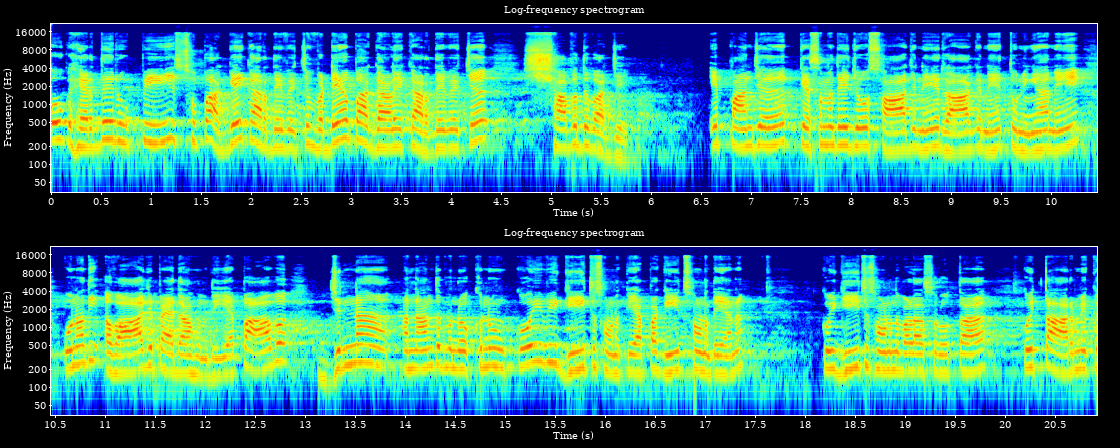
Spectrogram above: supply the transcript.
ਉਹ ਹਿਰਦੇ ਰੂਪੀ ਸੁਭਾਗੇ ਘਰ ਦੇ ਵਿੱਚ, ਵੱਡਿਆਂ ਭਾਗਾਂ ਵਾਲੇ ਘਰ ਦੇ ਵਿੱਚ ਸ਼ਬਦ ਵਾਜੇ। ਇਹ ਪੰਜ ਕਿਸਮ ਦੇ ਜੋ ਸਾਜ਼ ਨੇ, ਰਾਗ ਨੇ, ਧੁਨੀਆਂ ਨੇ, ਉਹਨਾਂ ਦੀ ਆਵਾਜ਼ ਪੈਦਾ ਹੁੰਦੀ ਹੈ। ਭਾਵ ਜਿੰਨਾ ਆਨੰਦ ਮਨੁੱਖ ਨੂੰ ਕੋਈ ਵੀ ਗੀਤ ਸੁਣ ਕੇ, ਆਪਾਂ ਗੀਤ ਸੁਣਦੇ ਆ ਨਾ, ਕੋਈ ਗੀਤ ਸੁਣਨ ਵਾਲਾ ਸਰੋਤਾ, ਕੋਈ ਧਾਰਮਿਕ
